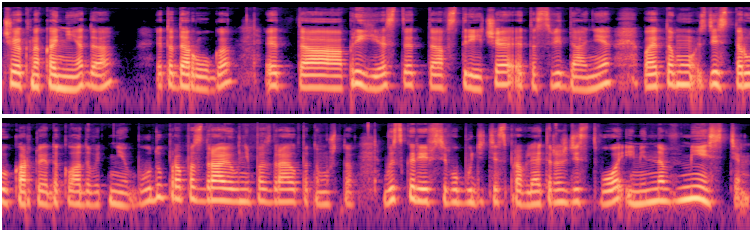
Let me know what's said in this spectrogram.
человек на коне, да, это дорога, это приезд, это встреча, это свидание. Поэтому здесь вторую карту я докладывать не буду про поздравил, не поздравил, потому что вы, скорее всего, будете справлять Рождество именно вместе.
